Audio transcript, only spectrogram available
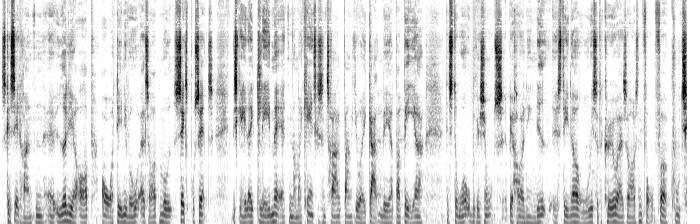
skal sætte renten yderligere op over det niveau, altså op mod 6%. Vi skal heller ikke glemme, at den amerikanske centralbank jo er i gang med at barbere den store obligationsbeholdning ned stille og roligt, så der kører altså også en form for QT,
